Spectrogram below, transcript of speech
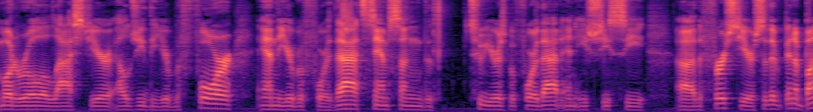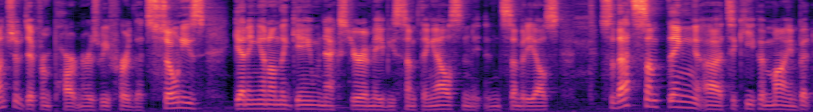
Motorola last year, LG the year before, and the year before that, Samsung the two years before that, and HTC uh, the first year. So there have been a bunch of different partners. We've heard that Sony's getting in on the game next year, and maybe something else, and somebody else. So that's something uh, to keep in mind. But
